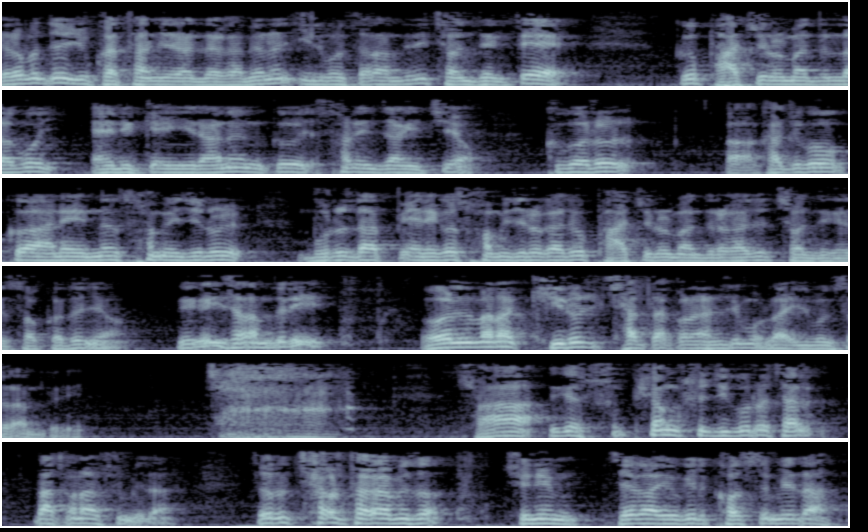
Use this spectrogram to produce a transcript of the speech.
여러분, 저 유카탄이라는 데 가면은 일본 사람들이 전쟁 때 그 밧줄을 만들려고 애니깽이라는 그 선인장 있지요. 그거를 아, 가지고 그 안에 있는 섬유질을 물을 다 빼내고 섬유질을 가지고 밧줄을 만들어가지고 전쟁에 썼거든요. 그러니까 이 사람들이 얼마나 길을 잘 닦아내는지 몰라, 일본 사람들이. 자, 자, 이게 수평 수직으로 잘 닦아놨습니다. 저는 차를 타가면서 주님, 제가 여기를 걷습니다.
